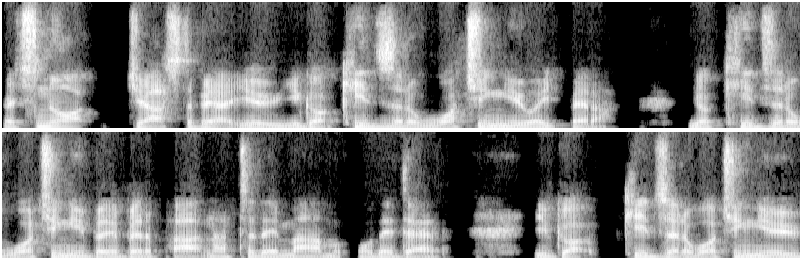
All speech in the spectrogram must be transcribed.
It's not just about you. You got kids that are watching you eat better. You got kids that are watching you be a better partner to their mum or their dad. You've got kids that are watching you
